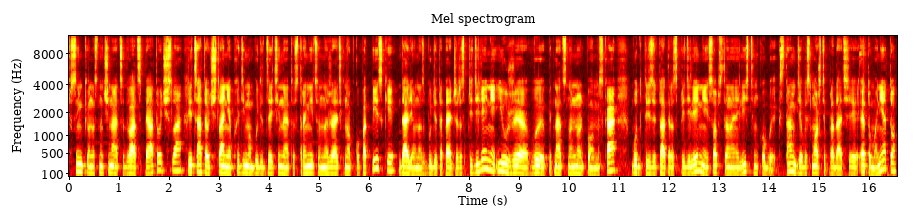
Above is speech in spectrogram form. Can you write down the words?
Снимки у нас начинаются 25 числа, 30 числа необходимо будет зайти на эту страницу, нажать кнопку подписки, далее у нас будет опять же распределение и уже в 15.00 по МСК будут результаты распределения и, собственно, листинг OBX, там, где вы сможете продать э, эту монету,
